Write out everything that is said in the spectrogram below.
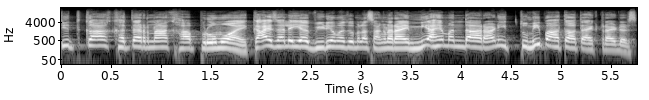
तितका खतरनाक हा प्रोमो आहे. काय झालं या व्हिडिओमध्ये तुम्हाला सांगणार आहे. मी आहे मंदार आणि तुम्ही पाहता आहात ॲक्ट रायडर्स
